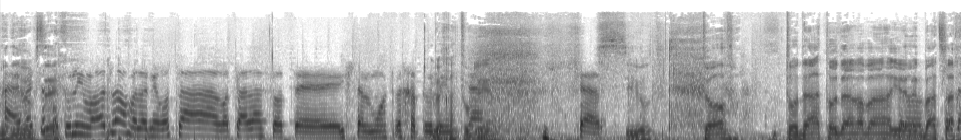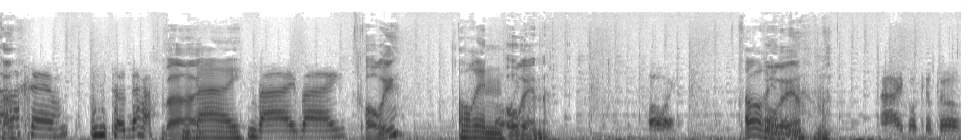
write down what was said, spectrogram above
בדיוק האמת זה. שחתולים עוד לא, אבל אני רוצה, רוצה לעשות אה, השתלמות בחתולים. בחתולים. כן. סיוט. טוב, תודה, תודה רבה, איילת, בהצלחה. תודה לכם. תודה. ביי. ביי ביי. אורי? אורן. אורן. אורן. אורן. היי, בוקר טוב.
